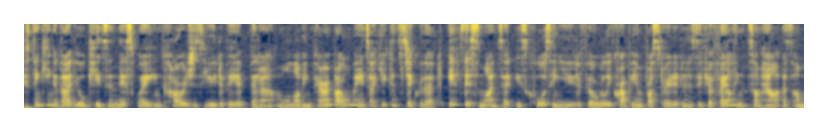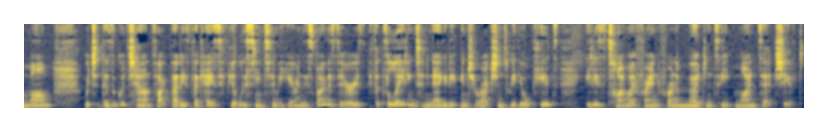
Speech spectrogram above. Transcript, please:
If thinking about your kids in this way encourages you to be a better, more loving parent, by all means, like you can stick with it. If this mindset is causing you to feel really crappy and frustrated and as if you're failing somehow as a mum, which there's a good chance like that is the case if you're listening to me here in this bonus series, if it's leading to negative interactions with your kids, it is time, my friend, for an emergency mindset shift.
